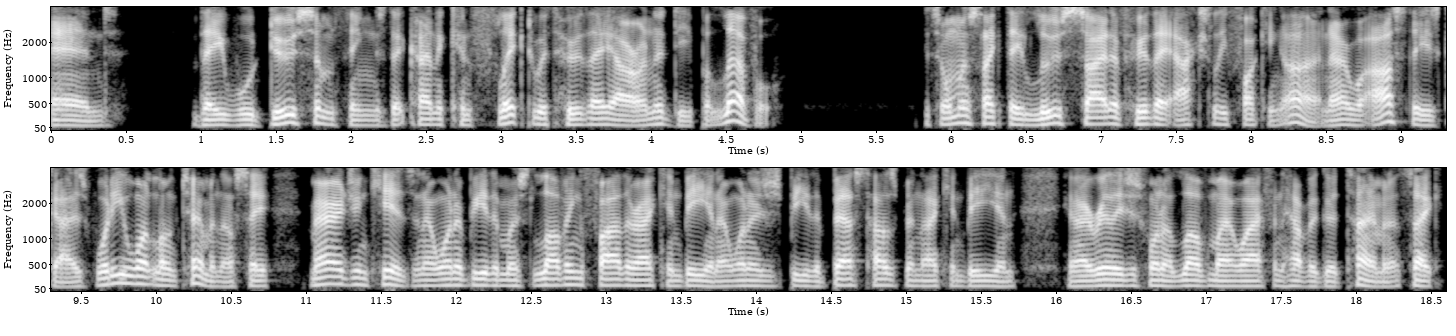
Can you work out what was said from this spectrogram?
and they will do some things that kind of conflict with who they are on a deeper level it's almost like they lose sight of who they actually fucking are. And I will ask these guys, what do you want long term? And they'll say, marriage and kids. And I want to be the most loving father I can be. And I want to just be the best husband I can be. And, you know, I really just want to love my wife and have a good time. And it's like,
